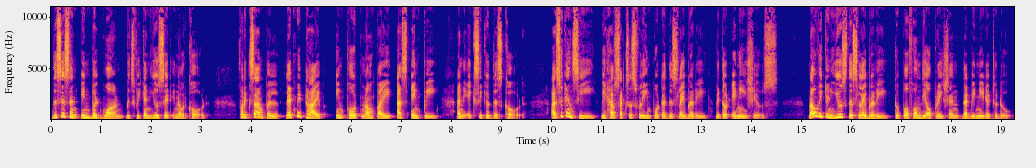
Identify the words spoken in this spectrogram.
this is an inbuilt one which we can use it in our code. For example, let me type import numpy as np and execute this code. As you can see, we have successfully imported this library without any issues. Now we can use this library to perform the operation that we needed to do.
